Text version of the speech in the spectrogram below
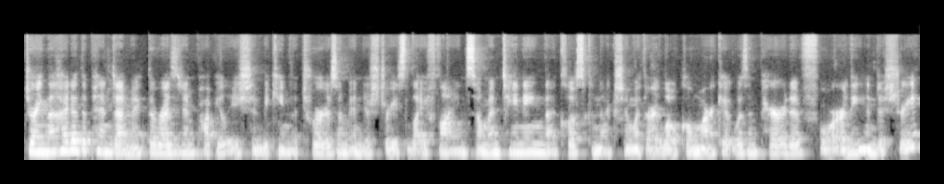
During the height of the pandemic, the resident population became the tourism industry's lifeline. So, maintaining that close connection with our local market was imperative for the industry.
